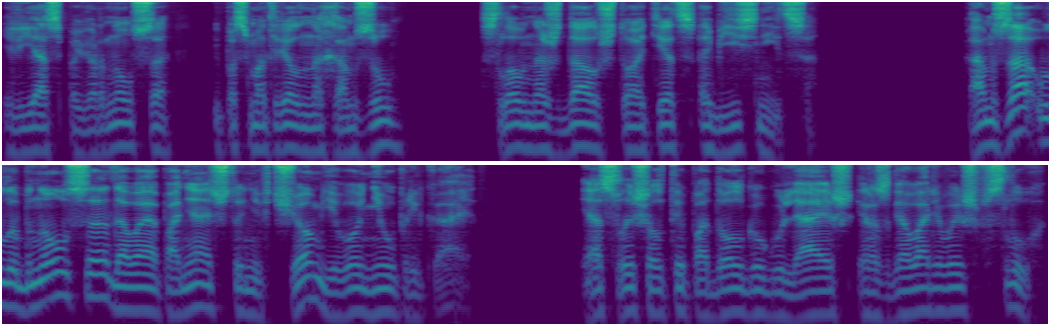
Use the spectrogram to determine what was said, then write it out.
Ильяс повернулся и посмотрел на Хамзу, словно ждал, что отец объяснится. Хамза улыбнулся, давая понять, что ни в чем его не упрекает. Я слышал, ты подолгу гуляешь и разговариваешь вслух.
